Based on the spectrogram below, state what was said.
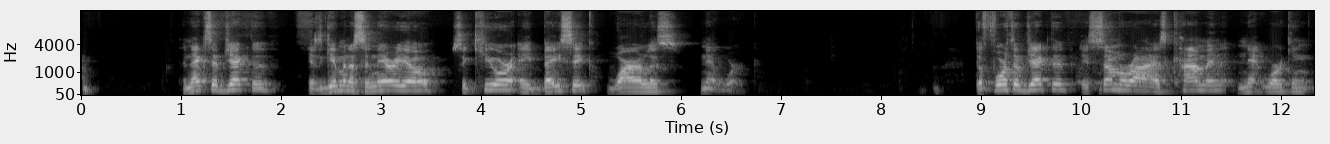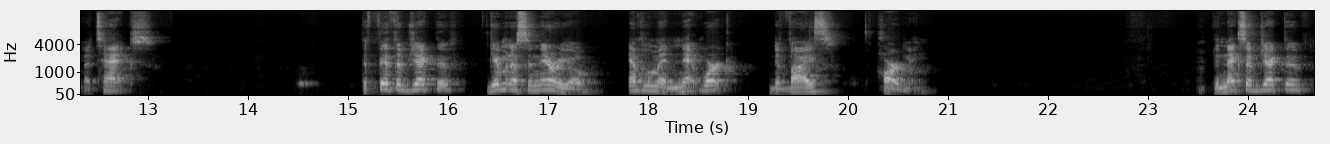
The next objective is given a scenario, secure a basic wireless network. The fourth objective is summarize common networking attacks. The fifth objective, given a scenario, implement network device hardening. The next objective,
